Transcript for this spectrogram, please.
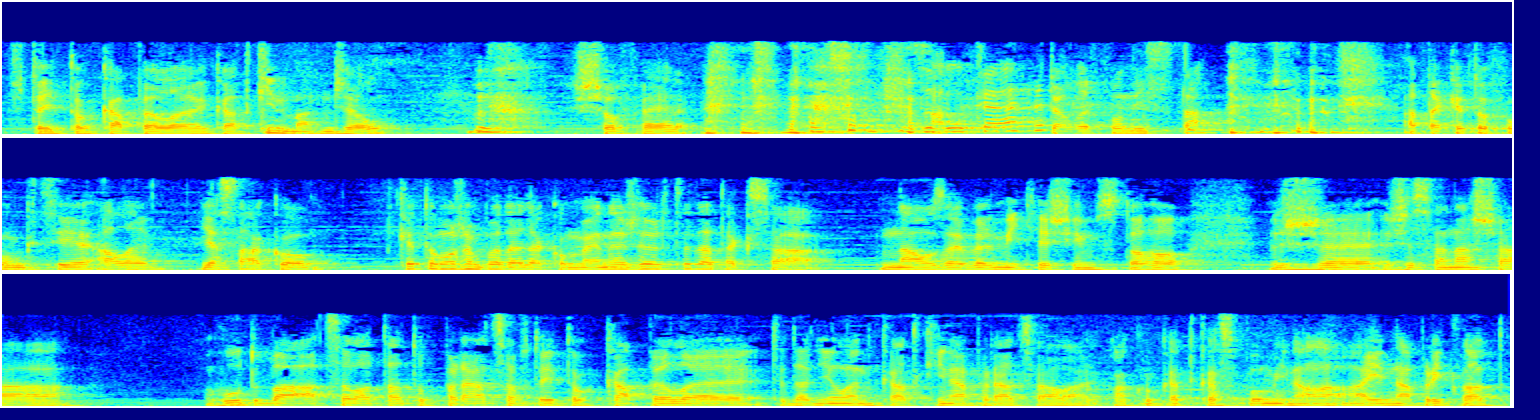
v tejto kapele Katkin manžel, šofér, zvukár, telefonista. A takéto funkcie, ale ja sa ako, keď to môžem povedať ako manažer teda, tak sa naozaj veľmi teším z toho, že, že sa naša hudba a celá táto práca v tejto kapele, teda nielen Katkina práca, ale ako Katka spomínala, aj napríklad e,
